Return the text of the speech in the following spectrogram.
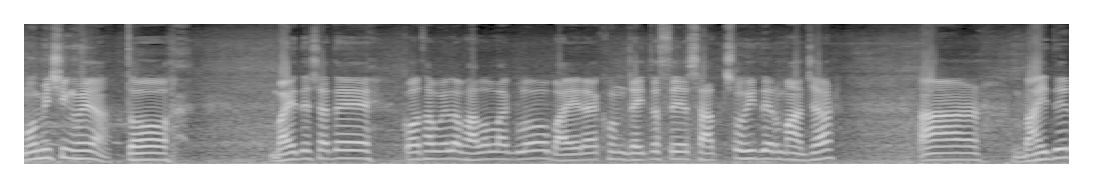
ময়মনসিংহ হইয়া তো ভাইদের সাথে কথা বলে ভালো লাগল। ভাইরা এখন যাইতেছে সাত শহীদের মাজার। আর ভাইদের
